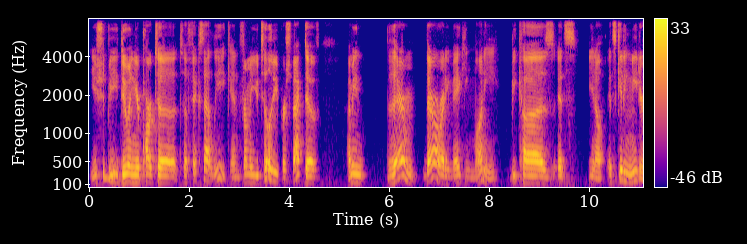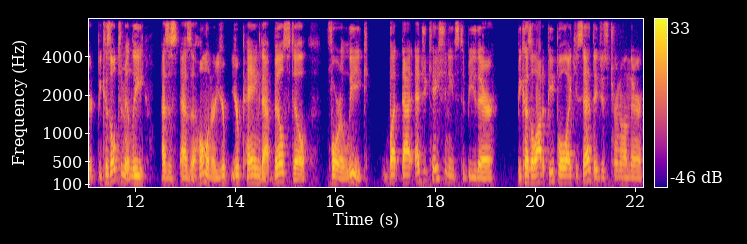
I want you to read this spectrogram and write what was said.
you should be doing your part to to fix that leak. And from a utility perspective, I mean, they're they're already making money because it's you know it's getting metered because ultimately as a, as a homeowner you're you're paying that bill still for a leak but that education needs to be there because a lot of people like you said they just turn on their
